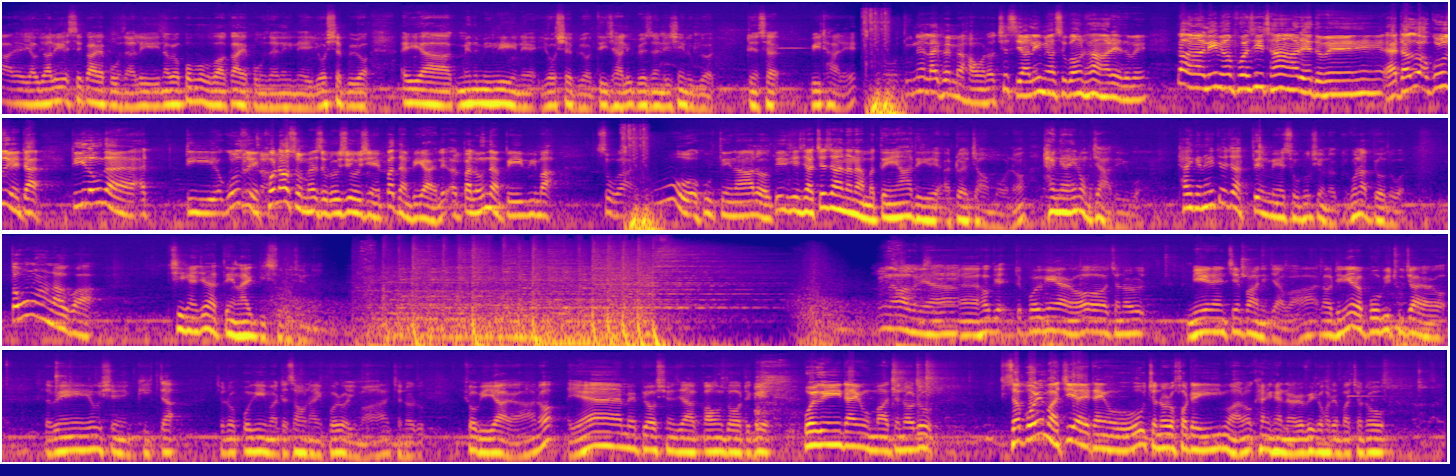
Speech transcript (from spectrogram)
ကရဲ့ယောက်ျားလေးအစ်စ်ကရဲ့ပုံစံလေးနောက်ပြီးတော့ပေါ့ပေါ့ပါကရဲ့ပုံစံလေးနဲ့ရောရှက်ပြီးတော့အဲ့ဒီဟာမင်းသမီးလေးနဲ့ရောရှက်ပြီးတော့တေချာလေး presentation လုပ်ပြီးတော့တင်ဆက်ပေးထားတယ်ဟိုသူနဲ့ live ဖက်မဲ့ဟာတော့ချစ်စရာလေးများစုပေါင်းထားရတဲ့တပင်းလာလာလေးများဖွဲ့စည်းထားရတဲ့တပင်းအဲဒါဆိုအကိုလို့ဆိုရင်ဒါတီးလုံးတန်အဒီအကိုလို့ဆိုရင်ခုနောက်ဆိုမဲ့ဆိုလို့ရှိလို့ရှိရင်ပတ်တန်ပေးရတယ်လေပတ်လုံးတန်ပေးပြီးမှဆိုရတယ်ဟိုအခုတင်လာတော့တေချာချစ်စရာနာနာမတင်ရသေးတဲ့အတွက်ကြောင့်ပေါ့နော်ထိုင်ကန်တိုင်းတော့မကြသေးဘူးပေါ့ထိုင်ကန်တိုင်းကြကြတင်မယ်ဆိုလို့ရှိရင်တော့ခုနပြောသလိုပေါ့3 လလောက်က အခြေခံကျတင်လိုက်ပြီဆိုလို့ရှင်တော့မင်္ဂလာပါခင်ဗျာအဲဟုတ်ကဲ့ဒီပွဲကင်းကတော့ကျွန်တော်တို့အမြဲတမ်းကျင်းပနေကြပါအဲ့တော့ဒီနေ့ကတော့ပို့ပြီးထူးကြတာတော့သဘင်ရုပ်ရှင်ဂီတကျွန်တော်ပွဲကင်းမှာတစောင်းတိုင်းပွဲတော်ကြီးမှာကျွန်တော်တို့ဖြောပြရတာเนาะအရန်ပဲပျော်ရွှင်စရာကောင်းတော့တကယ်ပွဲကင်းတိုင်းဟိုမှာကျွန်တော်တို့ဇက်ပွဲတွေမှာကြည့်ရတဲ့အတိုင်းကိုကျွန်တော်တို့ဟိုတယ်ကြီးမှာเนาะခိုင်ခိုင်နာရဗီဟိုတယ်မှာကျွန်တော်တို့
